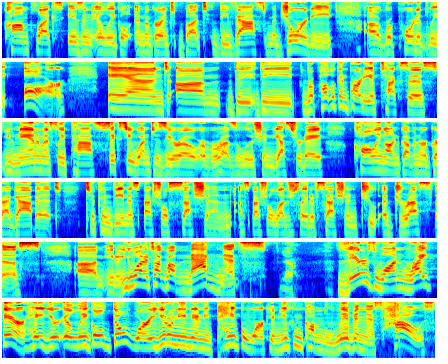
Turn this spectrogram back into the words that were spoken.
complex is an illegal immigrant, but the vast majority uh, reportedly are. And um, the the Republican Party of Texas unanimously passed 61 to zero a resolution yesterday, calling on Governor Greg Abbott to convene a special session, a special legislative session to address this. Um, you know, you want to talk about magnets? Yeah. There's one right there. Hey, you're illegal. Don't worry. You don't need any paperwork and you can come live in this house.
